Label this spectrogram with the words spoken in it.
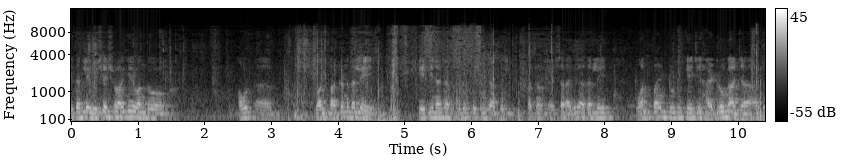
ಇದರಲ್ಲಿ ವಿಶೇಷವಾಗಿ ಒಂದು ಒಂದು ಪ್ರಕರಣದಲ್ಲಿ K G Nagar police station ವ್ಯಾಪ್ತಿಯಲ್ಲಿ ಪ್ರಕರಣ ರಿಜಿಸ್ಟರ್ ಆಗಿದೆ. ಅದರಲ್ಲಿ one point two two K G hydro ganja, ಅದು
